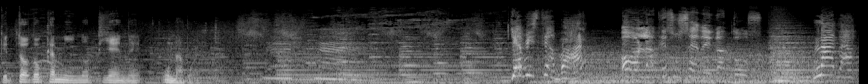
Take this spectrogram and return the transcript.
que todo camino tiene una vuelta. ¿Ya viste a Bart? Hola, ¿qué sucede, gatos? Nada.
